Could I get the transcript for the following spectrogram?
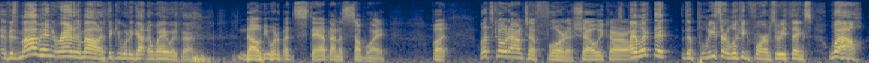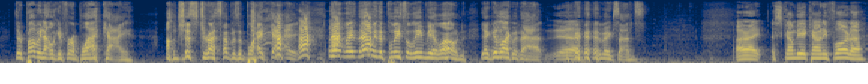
If his mom hadn't ratted him out, I think he would have gotten away with it. No, he would have been stabbed on a subway. But let's go down to Florida, shall we, Carl? I like that the police are looking for him, so he thinks, well, they're probably not looking for a black guy. I'll just dress up as a black guy. that way, that way, the police will leave me alone. Yeah, good luck with that. Yeah. it makes sense. All right, Escambia County, Florida. Florida,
